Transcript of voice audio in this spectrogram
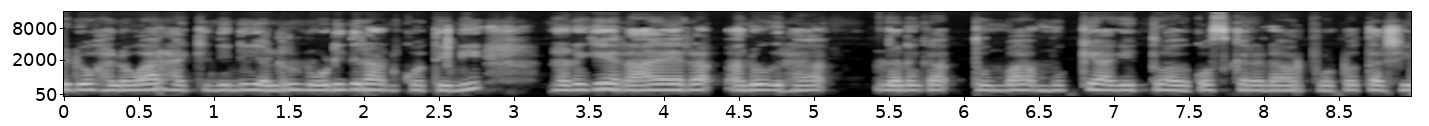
ವಿಡಿಯೋ ಹಲವಾರು ಹಾಕಿದ್ದೀನಿ. ಎಲ್ಲರೂ ನೋಡಿದ್ದೀರಾ ಅನ್ಕೋತೀನಿ. ನನಗೆ ರಾಯರ ಅನುಗ್ರಹ ನನಗೆ ತುಂಬ ಮುಖ್ಯ ಆಗಿತ್ತು. ಅದಕ್ಕೋಸ್ಕರ ನಾನು ಅವ್ರ ಫೋಟೋ ತರಿಸಿ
